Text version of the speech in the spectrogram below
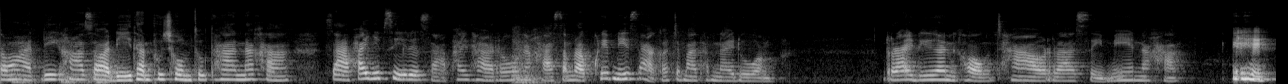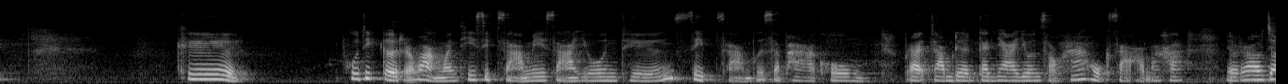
สวัสดีค่ะ สวัสดีท่านผู้ชมทุกท่านนะคะ สาไพ่ยิปซีหรือสาไพ่ทาโร่นะคะสำหรับคลิปนี้สาก็จะมาทำนายดวง รายเดือนของชาวราศีเมษนะคะ คือ ผู้ที่เกิดระหว่างวันที่ 13 เมษายนถึง 13 พฤษภาคม ประจำเดือนกันยายน 2563 นะคะ เดี๋ยวเราจะ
